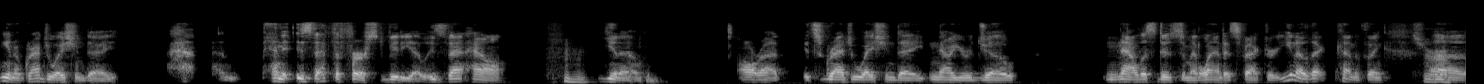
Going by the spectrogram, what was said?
You know, graduation day, and, is that the first video? Is that how? you know, all right, it's graduation day. Now you're a Joe. Now let's do some Atlantis Factory. You know that kind of thing. Sure. Uh,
